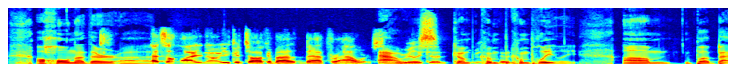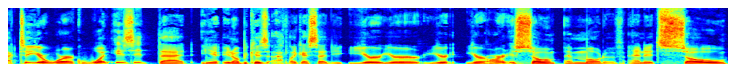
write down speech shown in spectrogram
a whole nother. Uh, That's a I know you could talk about that for hours. Hours, you really could, com- really com- could. completely. Um, but back to your work, what is it that you know? Because like I said, your your your your art is so emotive and it's so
